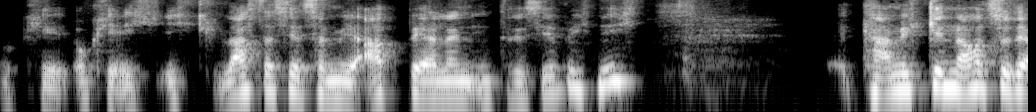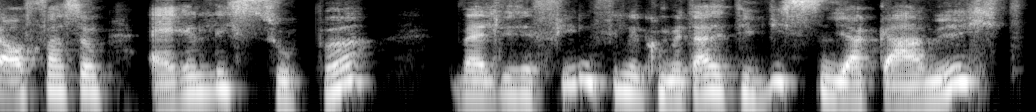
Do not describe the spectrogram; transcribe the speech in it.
okay, okay, ich, ich lasse das jetzt an mir abperlen, interessiert mich nicht, kam ich genau zu der Auffassung, eigentlich super, weil diese vielen, vielen Kommentare, die wissen ja gar nicht,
